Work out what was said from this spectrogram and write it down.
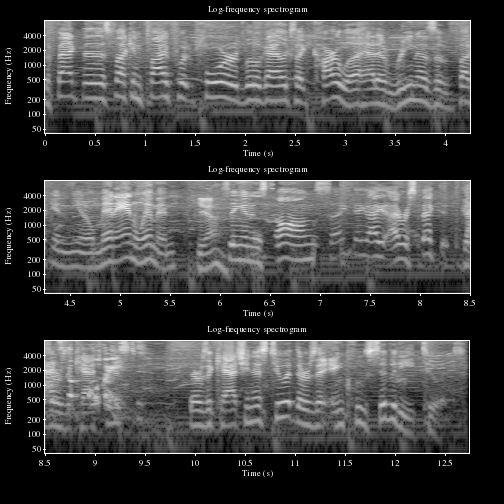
The fact that this fucking five foot four little guy looks like Carla had arenas of fucking you know men and women Yeah. singing his songs. I, I, I respect it because there was That's a the catchiness. Point. There was a catchiness to it. There was an inclusivity to it.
